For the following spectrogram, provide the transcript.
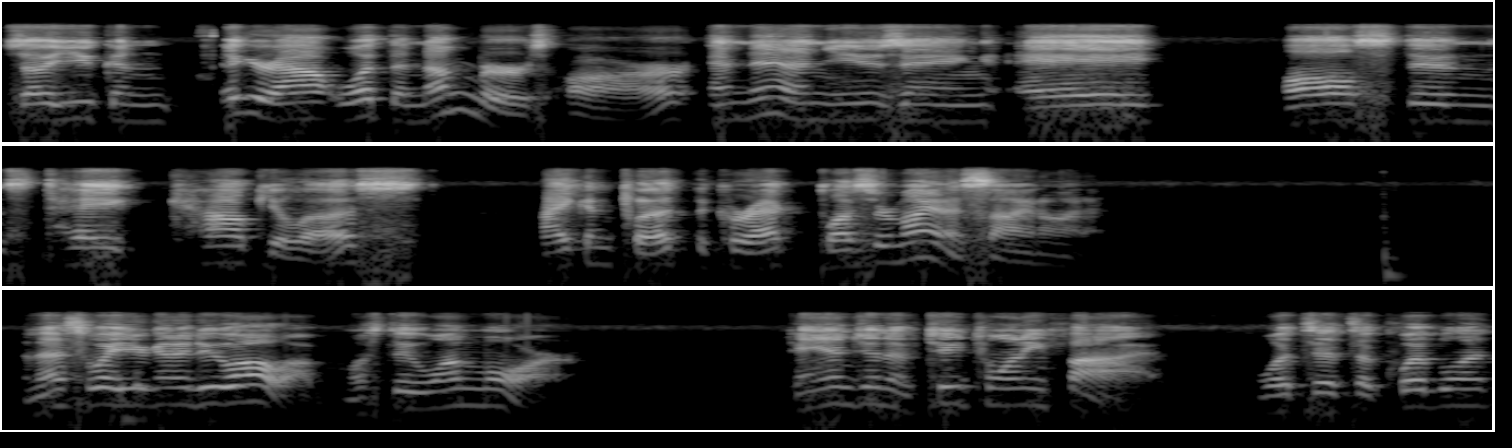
So you can figure out what the numbers are and then using a all students take calculus I can put the correct plus or minus sign on it. And that's the way you're going to do all of them. Let's do one more. Tangent of 225. What's its equivalent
